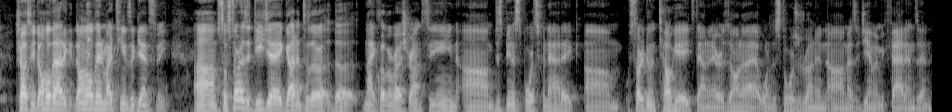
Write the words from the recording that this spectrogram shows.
Trust me, don't hold that. Don't hold any of my teams against me. Um, so started as a DJ, got into the the nightclub and restaurant scene. Um, just being a sports fanatic. Um, started doing tailgates down in Arizona at one of the stores was running um, as a GM at McFadden's, and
